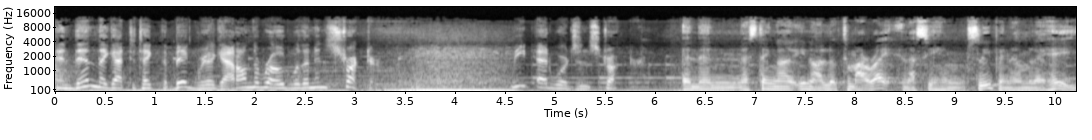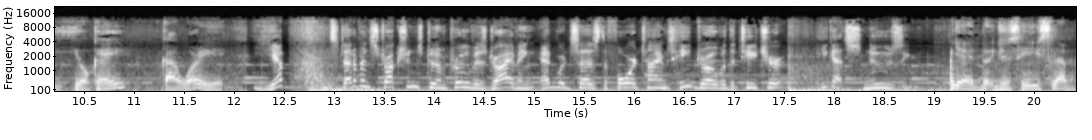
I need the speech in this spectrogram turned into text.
and then they got to take the big rig out on the road with an instructor. Meet Edward's instructor. And then next thing I, you know, I look to my right and I see him sleeping. And I'm like, hey, you okay? Got worried. Yep. Instead of instructions to improve his driving, Edward says the four times he drove with the teacher, he got snoozing. Yeah, just he slept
